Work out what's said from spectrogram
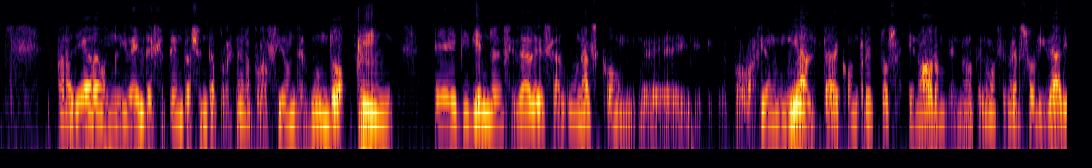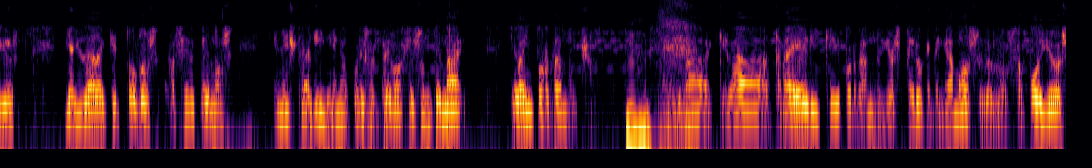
para llegar a un nivel de 70-80% de la población del mundo, eh, viviendo en ciudades, algunas con eh, población muy alta, con retos enormes, ¿no? Tenemos que ser solidarios y ayudar a que todos acertemos en esta línea, ¿no? Por eso creemos que es un tema que va a importar mucho que, va, que va a traer y que por tanto yo espero que tengamos los apoyos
